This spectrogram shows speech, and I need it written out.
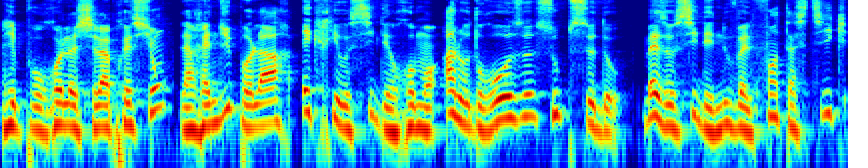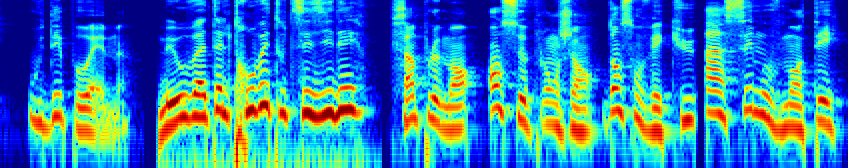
Et pour relâcher la pression, la reine du polar écrit aussi des romans à l'eau de rose sous pseudo, mais aussi des nouvelles fantastiques ou des poèmes. Mais où va-t-elle trouver toutes ces idées? Simplement en se plongeant dans son vécu assez mouvementé.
